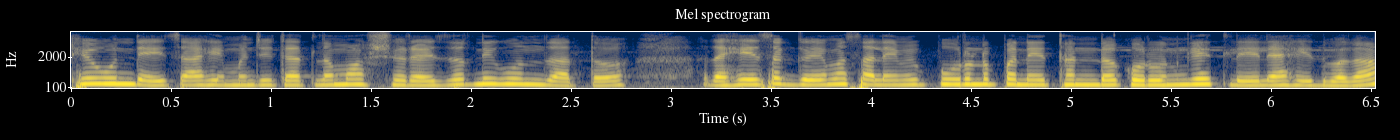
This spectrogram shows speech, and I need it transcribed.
ठेवून द्यायचं आहे. म्हणजे त्यातलं मॉइश्चरायझर निघून जातं. आता हे सगळे मसाले मी पूर्णपणे थंड करून घेतलेले आहेत बघा.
